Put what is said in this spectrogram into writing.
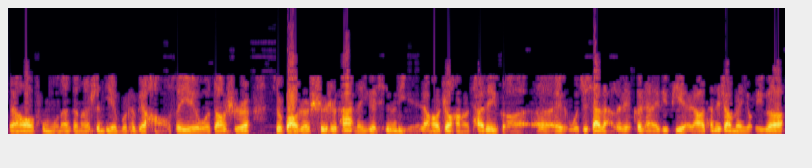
然后父母呢可能身体也不是特别好，所以我当时就抱着试试看的一个心理，然后正好他这个呃，哎，我就下载了这客栈 APP，然后他那上面有一个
